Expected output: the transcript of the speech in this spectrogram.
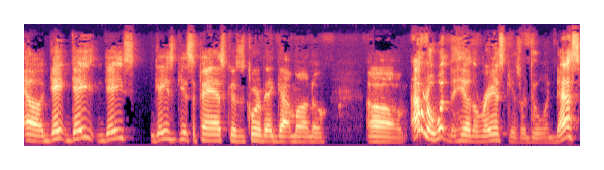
uh, Gase, Gase, Gase, Gase gets a pass because his quarterback got mono. Um, I don't know what the hell the Redskins are doing. That's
